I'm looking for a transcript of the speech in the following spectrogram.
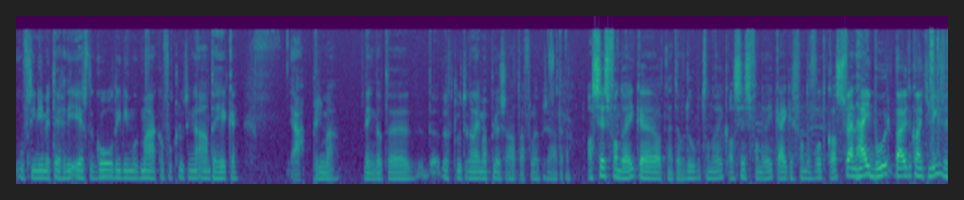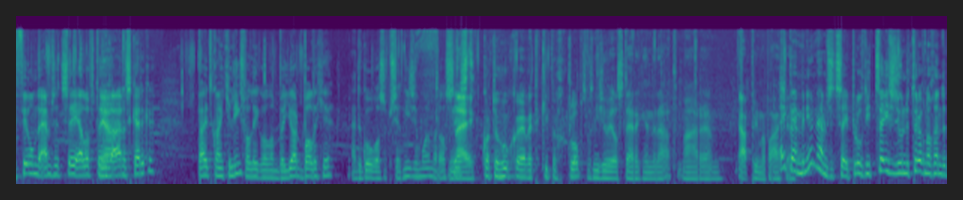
hoeft hij niet meer tegen die eerste goal die hij moet maken voor Kloetingen aan te hikken. Ja, prima. Ik denk dat, eh dat dat Kloetingen alleen maar plussen had afgelopen zaterdag. Assist van de week, eh, we hadden het net over doelpunt van de week. Assist van de week, kijkers van de podcast. Sven Heijboer, buitenkantje links. We filmden MZC 11 tegen Ja. Arendskerken. Buitenkantje links, wel ligt wel een biljartballetje. Ja, de goal was op zich niet zo mooi, maar de assist. Nee, korte hoek eh, werd de keeper geklopt. Was niet zo heel sterk inderdaad. Maar ehm, ja, prima paasje. Ik ben benieuwd naar MZC. Ploeg die twee seizoenen terug nog in de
